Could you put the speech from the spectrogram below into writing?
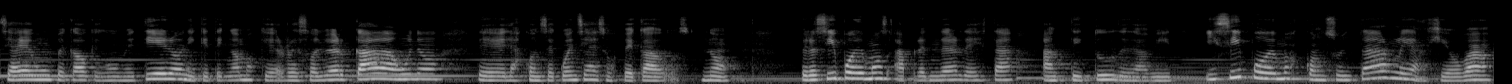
si hay algún pecado que cometieron y que tengamos que resolver cada uno de las consecuencias de sus pecados. No, pero sí podemos aprender de esta actitud de David y sí podemos consultarle a Jehová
